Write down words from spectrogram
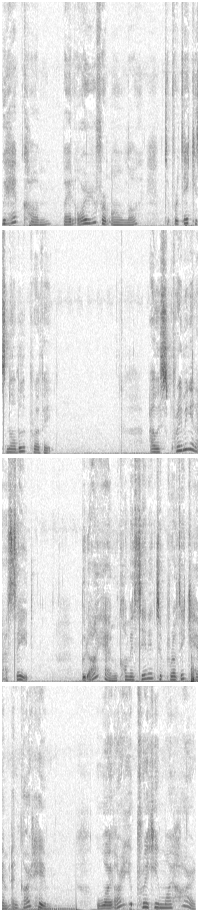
We have come by an order from Allah to protect His noble prophet. I was screaming and I said, But I am commissioned to protect him and guard him. Why are you breaking my heart?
